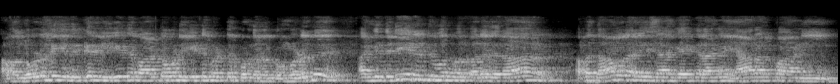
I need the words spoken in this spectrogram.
அவர் தொழுகை திக்கரில் ஈடுபாட்டோடு ஈடுபட்டு கொண்டிருக்கும் பொழுது அங்கு திடீரென்று ஒருவர் வருகிறார். அப்ப தாமத அலிசா கேட்கிறாங்க யாரப்பா நீ?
